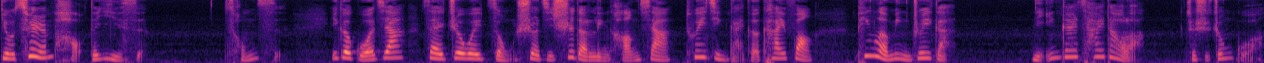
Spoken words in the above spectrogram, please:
有催人跑的意思。”从此，一个国家在这位总设计师的领航下推进改革开放，拼了命追赶。你应该猜到了，这是中国。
